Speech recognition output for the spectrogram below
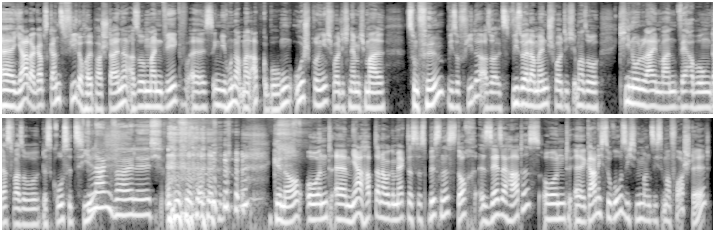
Äh, ja, da gab's ganz viele Holpersteine. Also mein Weg äh, ist irgendwie hundertmal abgebogen. Ursprünglich wollte ich nämlich mal zum Film, wie so viele. Also als visueller Mensch wollte ich immer so Kinoleinwand, Werbung, das war so das große Ziel. Langweilig. Genau. Und ähm, ja, habe dann aber gemerkt, dass das Business doch sehr, sehr hart ist und äh, gar nicht so rosig, wie man sich immer vorstellt.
